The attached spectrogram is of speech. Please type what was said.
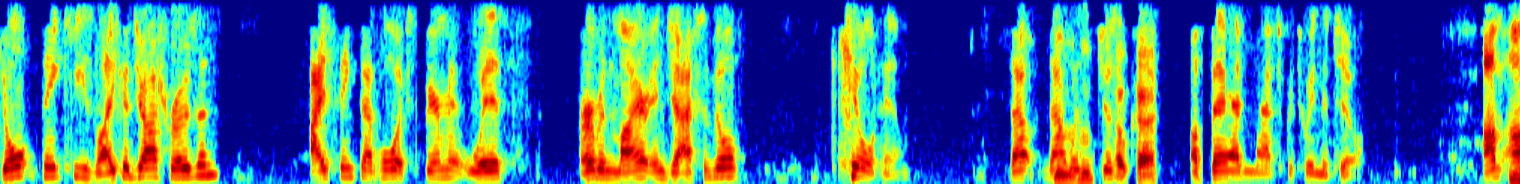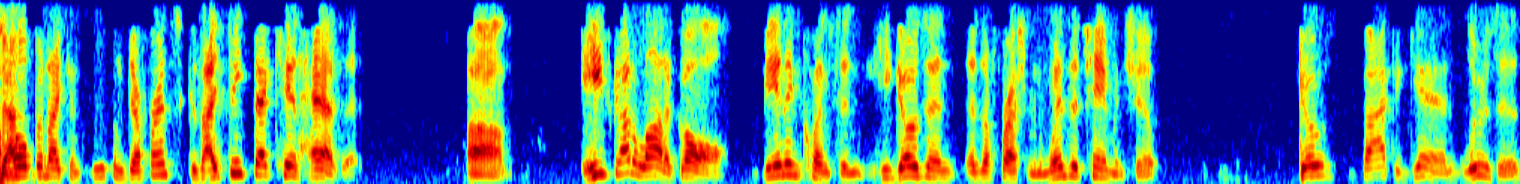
don't think he's like a Josh Rosen. I think that whole experiment with Urban Meyer in Jacksonville killed him. That that was Mhm. just Okay. a bad match between the two. I'm I'm That's- hoping I can see some difference because I think that kid has it. Um, he's got a lot of gall. Being in Clemson, he goes in as a freshman, wins a championship, goes back again, loses,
